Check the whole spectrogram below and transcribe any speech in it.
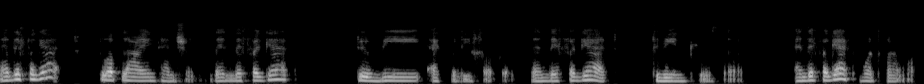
that they forget to apply intention. Then they forget to be equity focused. Then they forget to be inclusive. And they forget what's going to work.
